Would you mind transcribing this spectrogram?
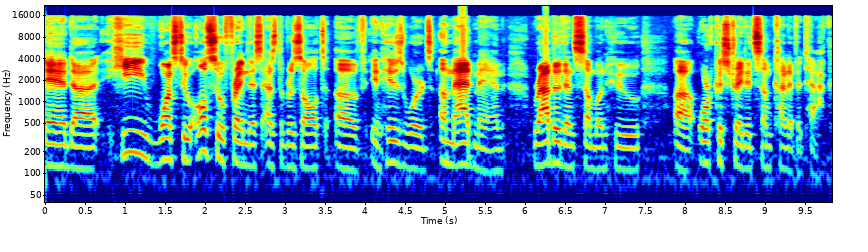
and uh, he wants to also frame this as the result of, in his words, a madman rather than someone who uh, orchestrated some kind of attack.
